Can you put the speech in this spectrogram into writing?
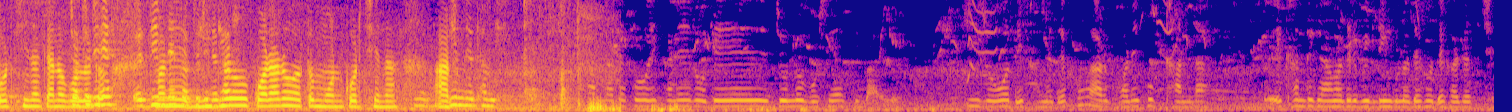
করছি না কেন বলো তো? মানে। ভিডিও করারও অত মন করছে না। আর আমরা দেখো এখানে রোদের জন্য বসে আছি বাইরে। কি রোদ এখানে দেখো আর ঘরে খুব ঠান্ডা। তো এখান থেকে আমাদের বিল্ডিংগুলো দেখো দেখা যাচ্ছে।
